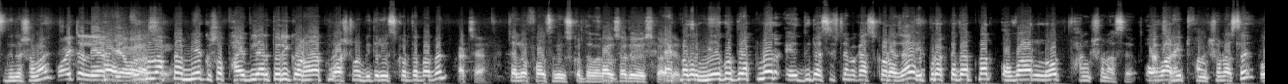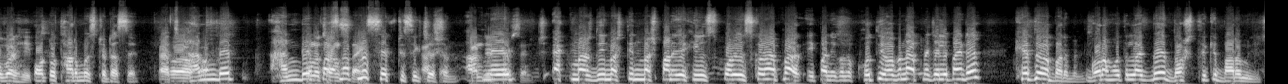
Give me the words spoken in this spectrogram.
সিজনের সময়। কয়টা লেয়ার হ্যাঁ, দেওয়া এগুলো আছে? আপনার মিয়াকো সব ফাইভ লেয়ার তৈরি করা হয় আপনি ওয়াশরুমের ভিতরে ইউজ করতে পারবেন। আচ্ছা। চাইলে ফলস ইউজ করতে পারবেন। Use করা একমাত্র মিয়াকোতে আপনার এই দুটা সিস্টেমে কাজ করা যায়। এই প্রোডাক্টটাতে আপনার ওভারলোড ফাংশন আছে। ওভারহিট ফাংশন আছে। Overheat। অটো থার্মোস্ট্যাট আছে। আচ্ছা। হান্ড্রেড হান্ড্রেড কোনো chance পার্সেন্ট আপনার সেফটি সিচুয়েশন আচ্ছা, আপনি 100% এক মাস দুই মাস তিন মাস পানি রেখে ইউজ পরে ইউজ করেন আপনার এই পানি কোনো ক্ষতি হবে না। আপনি চাইলে পানিটা খেতেও পারবেন গরম হতে লাগবে দশ থেকে বারো মিনিট।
